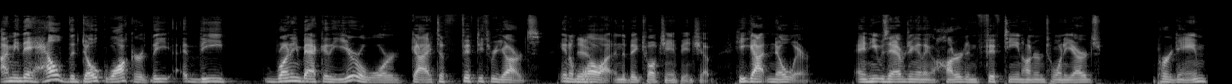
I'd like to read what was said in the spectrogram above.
I mean, they held the Doak Walker, the the running back of the year award guy to 53 yards in a Yeah. blowout in the Big 12 championship. He got nowhere. And he was averaging, I think, 115, 120 yards per game.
